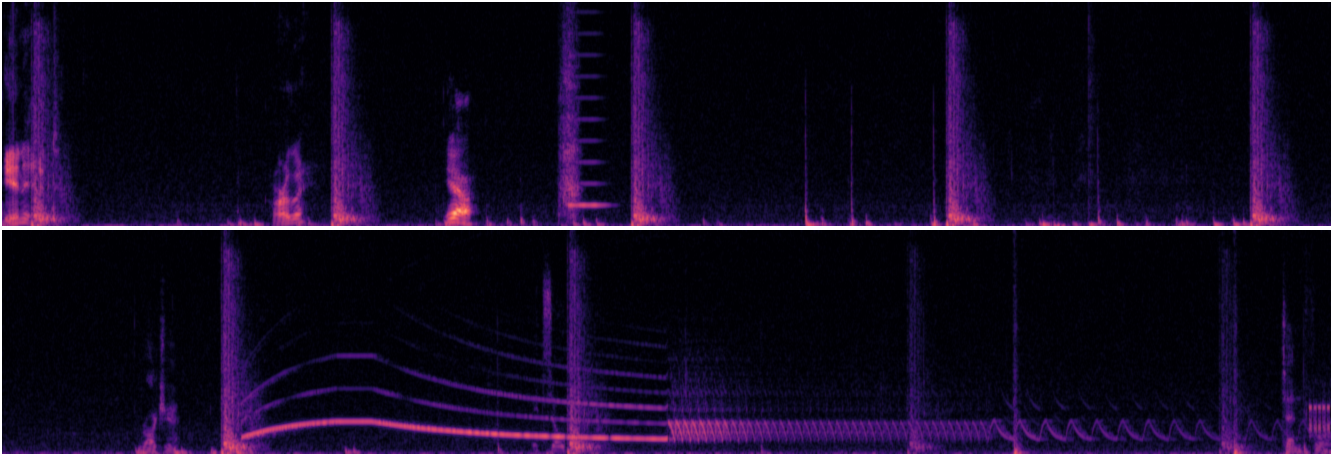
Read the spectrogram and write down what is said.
in it. Are they? Yeah. Roger. It's okay. Ten four.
